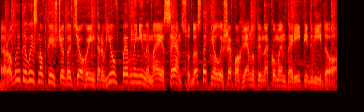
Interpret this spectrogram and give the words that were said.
Робити висновки щодо цього інтерв'ю впевнені немає сенсу. Достатньо лише поглянути на коментарі під відео.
